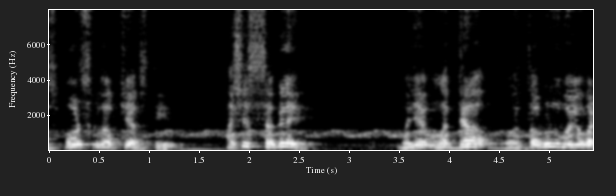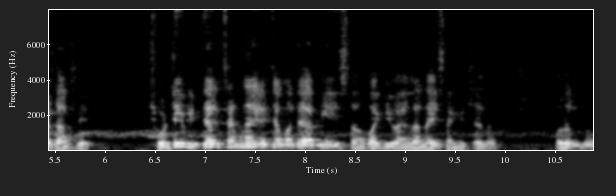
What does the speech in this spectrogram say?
स्पोर्ट्स क्लबचे असतील असे सगळे म्हणजे मध्य तरुण वयोगटातले छोटे विद्यार्थ्यांना याच्यामध्ये आम्ही सहभागी व्हायला नाही सांगितलेलं परंतु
